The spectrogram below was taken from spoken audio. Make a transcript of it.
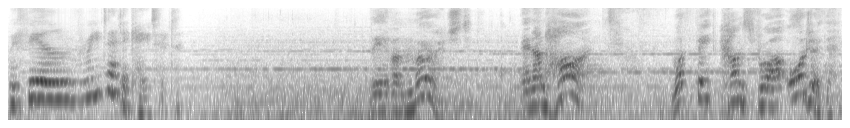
We feel rededicated. They have emerged and unharmed. What fate comes for our order then?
